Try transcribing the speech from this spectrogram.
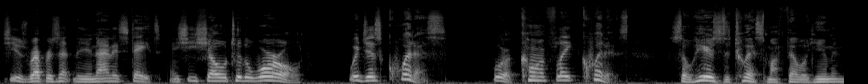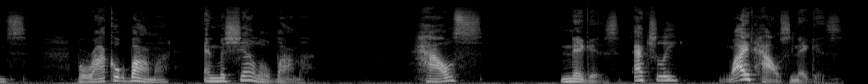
she was representing the United States, and she showed to the world we're just quitters. We're cornflake quitters. So here's the twist, my fellow humans Barack Obama and Michelle Obama. House niggas. Actually, White House niggas.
